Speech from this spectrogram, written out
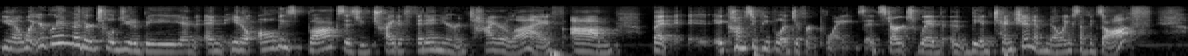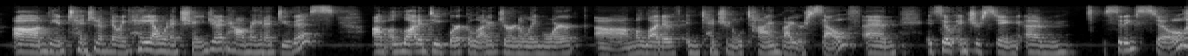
you know what your grandmother told you to be and and you know all these boxes you've tried to fit in your entire life. Um, but it comes to people at different points. It starts with the intention of knowing something's off, um, the intention of knowing, hey, I want to change it. How am I going to do this? Um, a lot of deep work, a lot of journaling work, um, a lot of intentional time by yourself. And it's so interesting. Um, sitting still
